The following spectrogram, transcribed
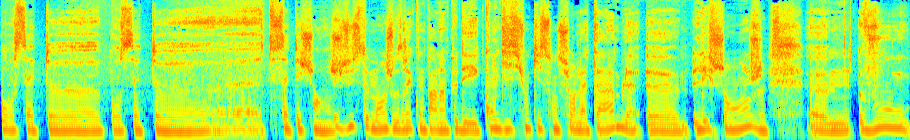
pour cette euh, pour cette euh, cet échange. Justement, je voudrais qu'on parle un peu des conditions qui sont sur la table. Euh, l'échange. vous,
